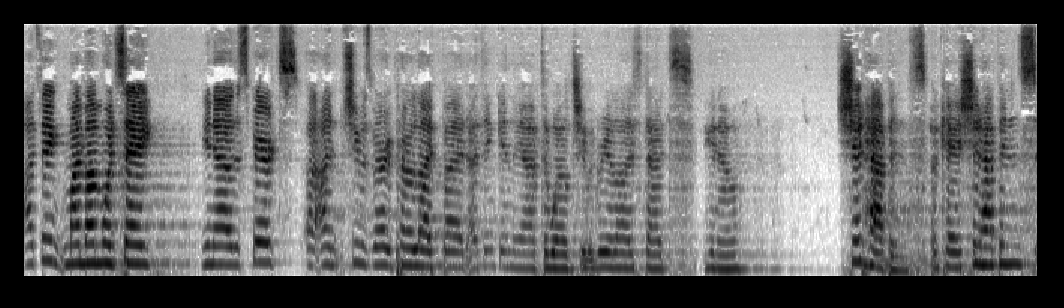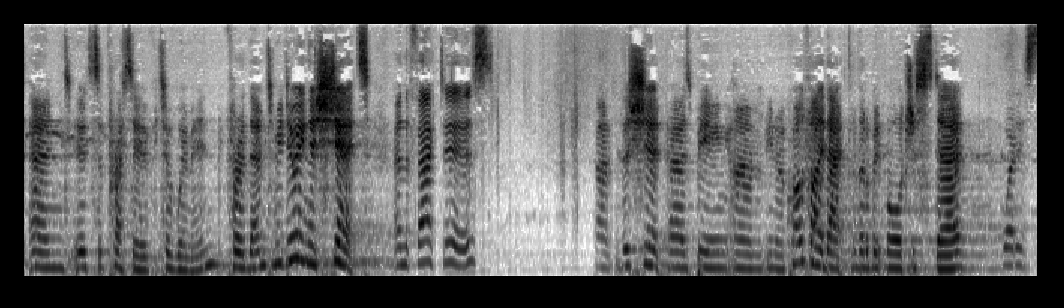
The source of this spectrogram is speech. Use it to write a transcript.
I think my mom would say, you know, the spirits, uh, I, she was very pro life, but I think in the afterworld she would realize that, you know, shit happens, okay? Shit happens, and it's oppressive to women for them to be doing this shit. And the fact is, uh, this shit as being, um, you know, qualify that a little bit more. Just uh, what is,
